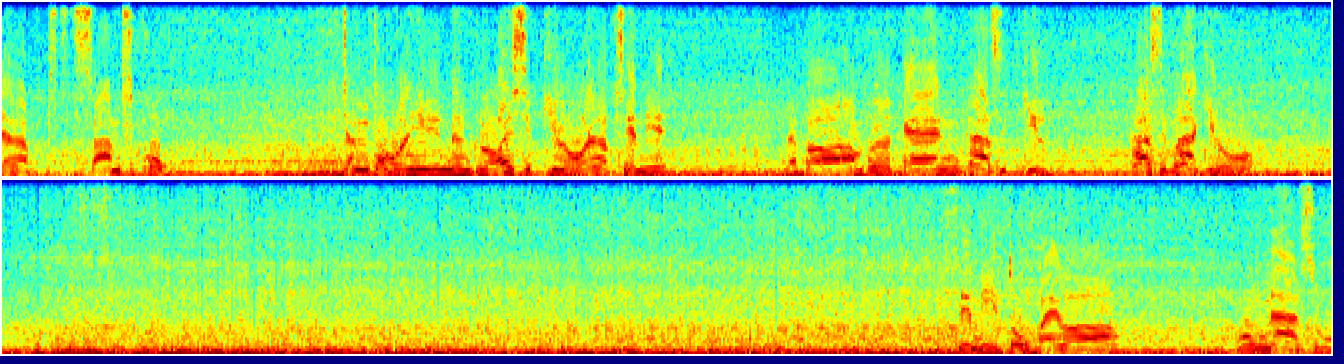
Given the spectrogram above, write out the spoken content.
นะครับ 36 จันทบุรี 110 กิโลนะครับ เส้นนี้ แล้วก็อำเภอแกง 50 กิโล55 กิโลเส้นนี้ตรงไปก็มุ่งหน้าสู่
